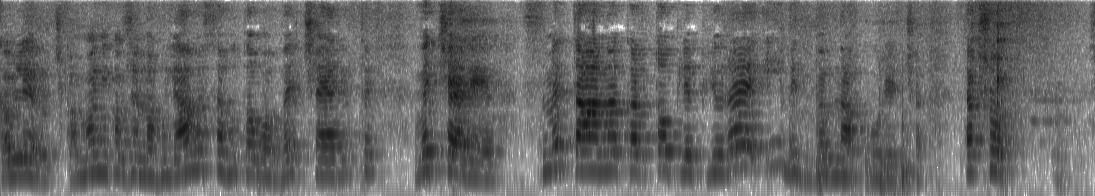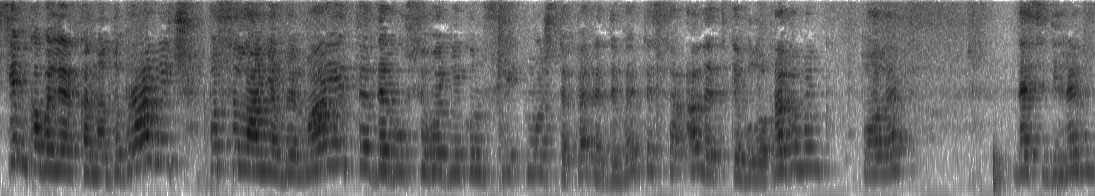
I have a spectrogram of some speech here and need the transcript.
Кавлерочка, Моніка вже нагулялася, готова вечеряти. Вечеряє сметана, картопля, пюре і відбивна куряча. Так що всім кавалерка на добраніч. Посилання ви маєте, де був сьогодні конфлікт, можете передивитися. Але таке було, правда, Монька? Туалет? 10 гривень?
